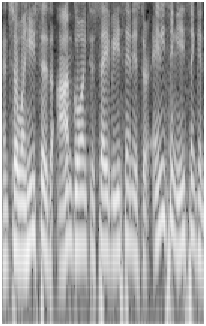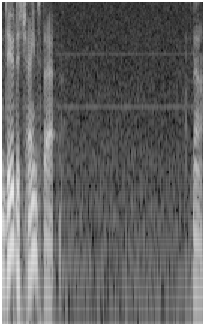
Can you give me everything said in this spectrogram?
And so when he says, I'm going to save Ethan, is there anything Ethan can do to change that? No.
